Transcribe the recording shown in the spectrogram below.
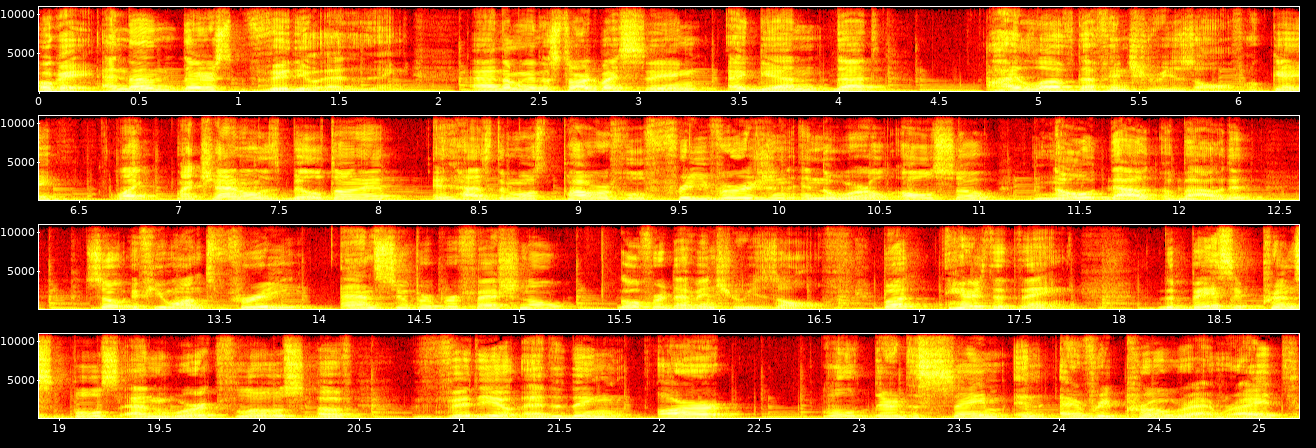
Okay, and then there's video editing. And I'm gonna start by saying, again, that I love DaVinci Resolve, okay? Like, my channel is built on it, it has the most powerful free version in the world also, no doubt about it. So if you want free and super professional, go for DaVinci Resolve. But here's the thing, the basic principles and workflows of video editing are well, they're the same in every program, right?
